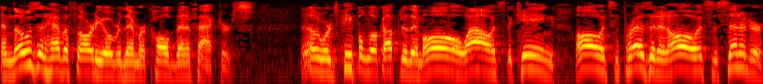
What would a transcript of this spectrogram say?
and those that have authority over them are called benefactors. In other words, people look up to them. Oh, wow, it's the king. Oh, it's the president. Oh, it's the senator.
